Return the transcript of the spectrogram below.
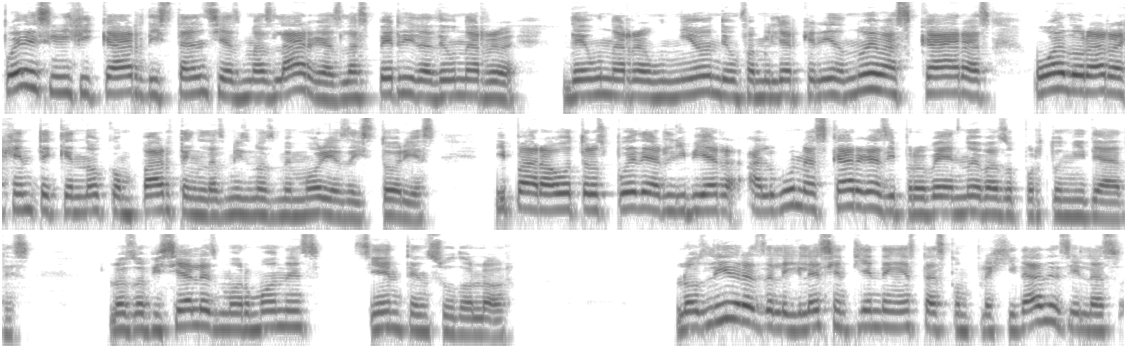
puede significar distancias más largas, las pérdidas de una, de una reunión de un familiar querido, nuevas caras o adorar a gente que no comparten las mismas memorias de historias, y para otros puede aliviar algunas cargas y provee nuevas oportunidades. Los oficiales mormones sienten su dolor. Los líderes de la Iglesia entienden estas complejidades y las,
